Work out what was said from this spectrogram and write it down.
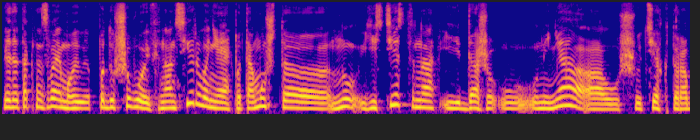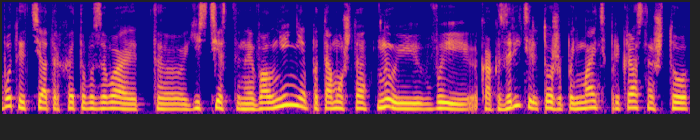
Это так называемое подушевое финансирование, потому что, ну, естественно, и даже у, у меня, а уж у тех, кто работает в театрах, это вызывает э, естественное волнение, потому что, ну, и вы, как зритель, тоже понимаете прекрасно, что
